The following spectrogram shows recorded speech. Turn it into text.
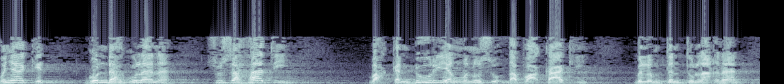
Penyakit, gundah gulana, susah hati, bahkan duri yang menusuk tapak kaki belum tentu laknat.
